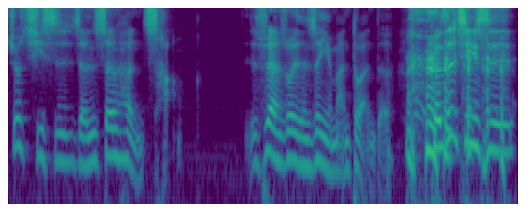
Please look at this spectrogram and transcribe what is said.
就其实人生很长，虽然说人生也蛮短的，可是其实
